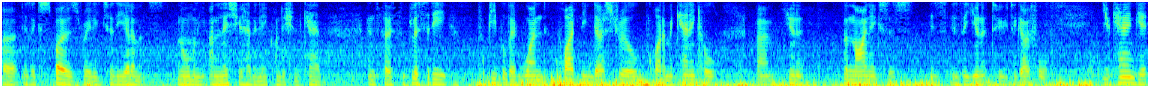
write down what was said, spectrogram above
uh, is exposed really to the elements normally unless you have an air-conditioned cab and so simplicity for people that want quite an industrial quite a mechanical um, unit the 9x is, is, is the unit to, to go for. You can get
